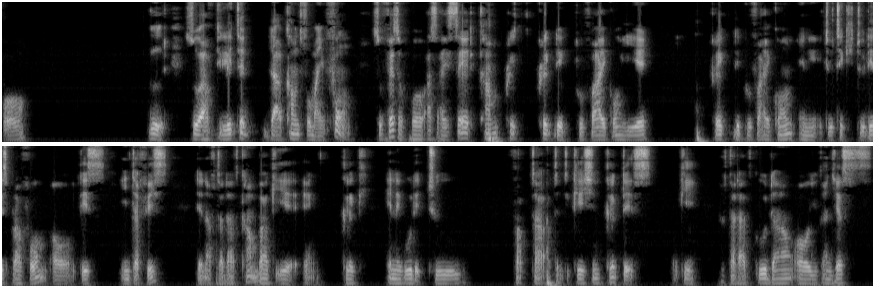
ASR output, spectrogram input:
all good. So i've deleted the account for my phone. So first of all as i said come click, click the profile icon here click the profile icon and it will take you to this platform or this interface. Then after that come back here and click enable the two factor authentication. Click this okay? After that go down or you can just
